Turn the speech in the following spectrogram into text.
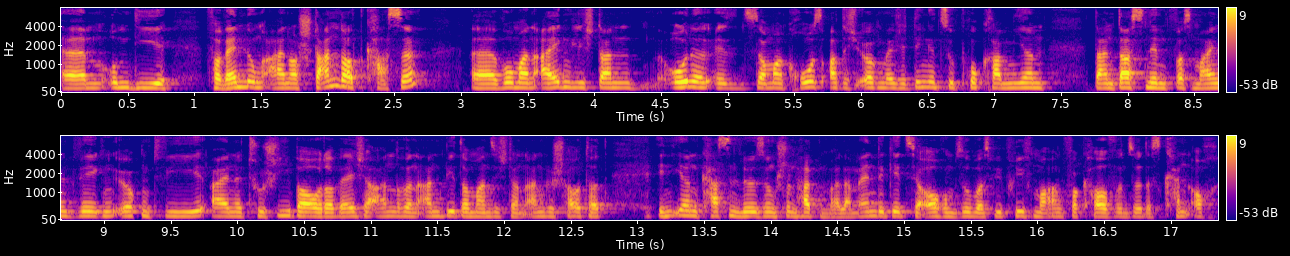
ähm, um die Verwendung einer Standardkasse, äh, wo man eigentlich dann, ohne äh, sagen großartig irgendwelche Dinge zu programmieren, dann das nimmt, was meinetwegen irgendwie eine Toshiba oder welche anderen Anbieter man sich dann angeschaut hat, in ihren Kassenlösungen schon hatten. Weil am Ende geht es ja auch um sowas wie Briefmarkenverkauf und so. Das kann auch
